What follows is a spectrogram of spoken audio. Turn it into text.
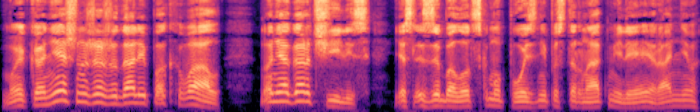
Мы, конечно же, ожидали похвал, но не огорчились, если Заболоцкому поздний Пастернак милее раннего.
